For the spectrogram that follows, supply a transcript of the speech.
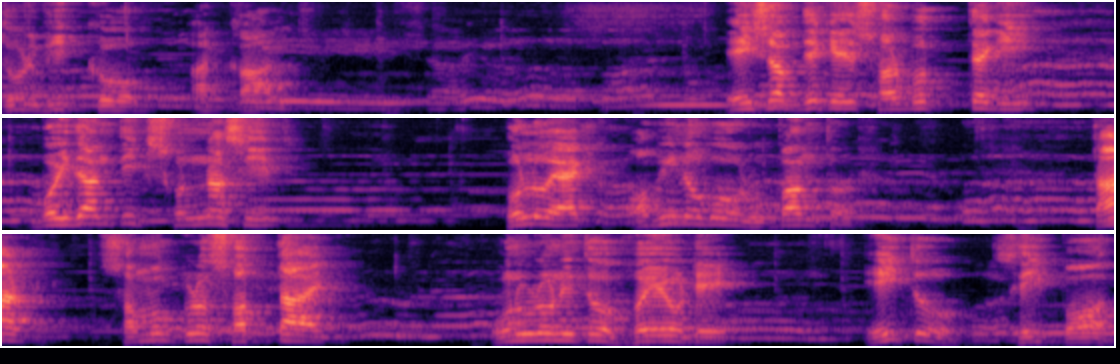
দুর্ভিক্ষ আর কাল। এইসব দেখে সর্বত্যাগী বৈদান্তিক সন্ন্যাসীর হলো এক অভিনব রূপান্তর। তার সমগ্র সত্তায় অনুরণিত হয়ে ওঠে এই তো সেই পথ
